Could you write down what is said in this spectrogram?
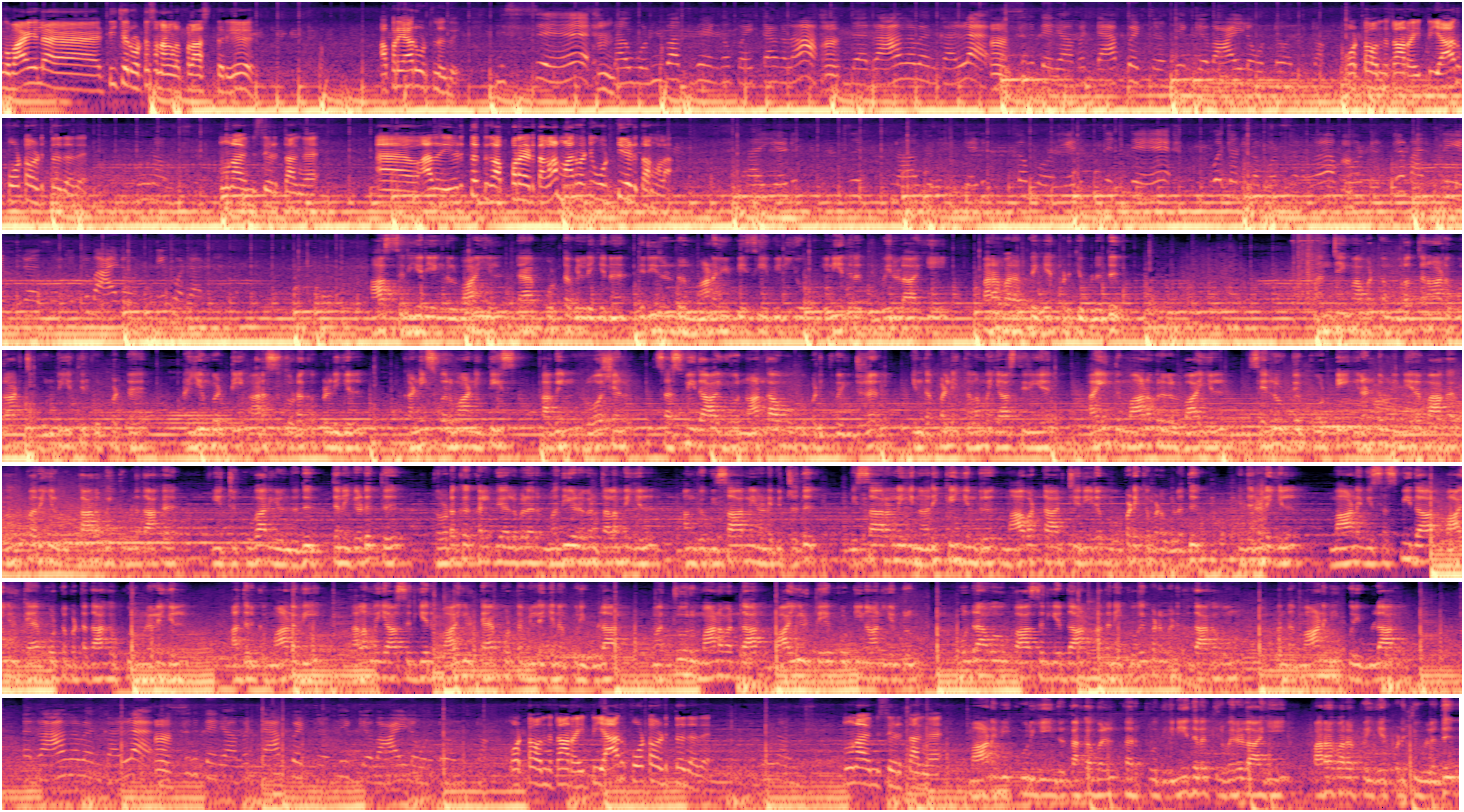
உங்க வாயில டீச்சர் ஒட்ட சொன்னாங்களா பிளாஸ்டரு அப்புறம் யார் ஒட்டினது? மிஸ்ஸு நான் ஒன் பாத்ரூம் எங்க போயிட்டாங்களா? இந்த வந்துட்டான் ஒட்ட வந்துட்டான் ரைட்டு யார் போட்டோ எடுத்தது அதை? மூணாவது மிஸ் எடுத்தாங்க. அதை எடுத்ததுக்கு அப்புறம் எடுத்தாங்களா? மறுவாட்டி ஒட்டி எடுத்தாங்களா ஆசிரியர் எங்கள் வாயில் டேப் போட்டவில்லை என திடீரென்று மாணவி பேசிய வீடியோ இணையதளத்தில் வைரலாகி பரபரப்பை ஏற்படுத்தியுள்ளது. மாவட்டம் உரத்தநாடு ஊராட்சி ஒன்றியத்திற்கு உட்பட்ட ஐயம்பட்டி அரசு தொடக்கப்பள்ளியில் கணீஸ்வர்மா நிதிஷ் கவின் ரோஷன் சஸ்மிதா ஆகியோர் நான்காம் வகுப்பு படித்து வருகின்றனர். இந்த பள்ளி தலைமை ஆசிரியர் ஐந்து மாணவர்கள் வாயில் செல்லுட்டு போட்டி இரண்டு மணி நேரமாக வகுப்பறையில் உட்கார வைத்துள்ளதாக நேற்று புகார் எழுந்தது. இதனையடுத்து தொடக்க கல்வி அலுவலர் மதியழகன் தலைமையில் அங்கு விசாரணை நடைபெற்றது. விசாரணையின் அறிக்கை இன்று மாவட்ட ஆட்சியரிடம் ஒப்படைக்கப்பட உள்ளது. இந்த நிலையில் மாணவி சஸ்மிதா வாயில் டேப் போட்டப்பட்டதாக கூறும் நிலையில் அதற்கு மாணவி தலைமை ஆசிரியர் வாயில் டேப் போட்டவில்லை என கூறியுள்ளார். மற்றொரு மாணவன் தான் வாயில் டேப் போட்டினான் என்றும் மூன்றாம் வகுப்பு ஆசிரியர் தான் அதனை புகைப்படம் எடுத்ததாகவும் அந்த மாணவி கூறியுள்ளார். ராகவன் கல்ல மிஸ்ஸுக்கு தெரியாம டேப் எடுத்து வந்து இங்க வாயில ஒட்ட வந்துட்டான். ரைட்டு. யார் போட்டோ எடுத்தது அதை. மூணாவது மிஸ் எடுத்தாங்க. மாணவி கூறிய இந்த தகவல் தற்போது இணையதளத்தில் வைரலாகி பரபரப்பை ஏற்படுத்தியுள்ளது.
